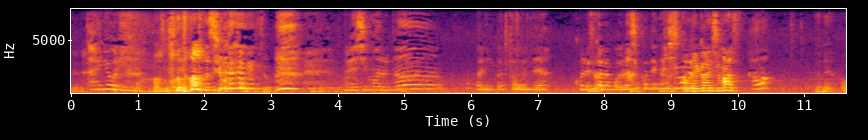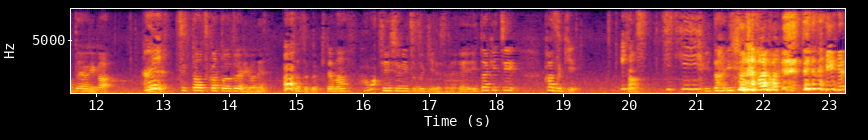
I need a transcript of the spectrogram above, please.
ねタイ料理いいな。万能の話をしたんですよ。嬉しまるな。ありがとうね。これからもよろしくお願いします、はいよろしくお願いします。はねお便りがはい。ツイッターを使ったお便りがねうん。早速来てます。先週に続きですね、えー、板吉和樹さんちちいたいたやばいやばい全然言えない。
